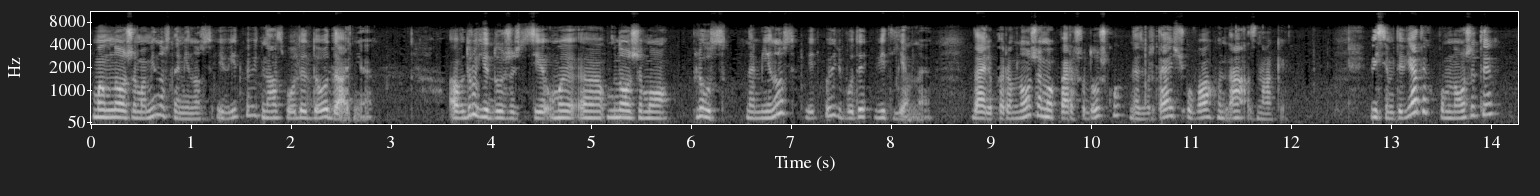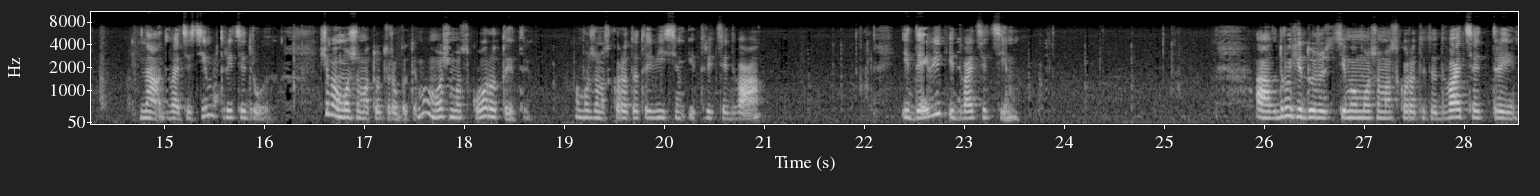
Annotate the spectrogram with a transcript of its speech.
ми множимо мінус на мінус, і відповідь у нас буде додатньою. А в другій дужечці ми е, множимо плюс на мінус, відповідь буде від'ємною. Далі перемножимо першу дужку, не звертаючи увагу на знаки. 8 дев'ятих помножити на 27 32. Що ми можемо тут зробити? Ми можемо скоротити. Ми можемо скоротити 8 і 32, і 9 і 27. А в другій дужечці ми можемо скоротити 23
